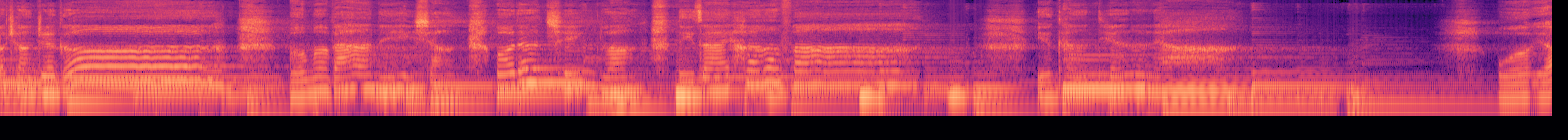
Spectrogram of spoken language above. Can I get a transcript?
要唱着歌，默默把你想，我的情郎，你在何方？眼看天亮，我要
